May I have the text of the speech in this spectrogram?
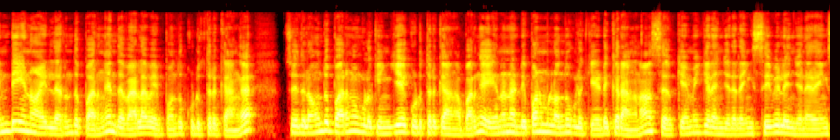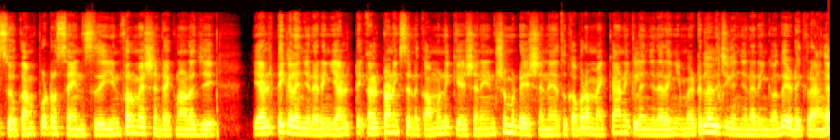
இந்தியன் ஆயிலிருந்து பாருங்கள் இந்த வேலை வாய்ப்பு வந்து கொடுத்துருக்காங்க. ஸோ இதில் வந்து பாருங்கள் உங்களுக்கு இங்கேயே கொடுத்துருக்காங்க பாருங்கள் என்னென்ன டிபார்ட்மெண்ட் வந்து உங்களுக்கு எடுக்கிறாங்கன்னா so chemical engineering civil engineering so computer science information technology electrical engineering electri electronics and communication instrumentation அதுக்கப்புறம் மெக்கானிக்கல் இன்ஜினியரிங் மெட்டலர்ஜிக் இன்ஜினியரிங் வந்து எடுக்கிறாங்க.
